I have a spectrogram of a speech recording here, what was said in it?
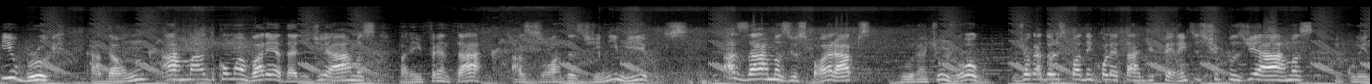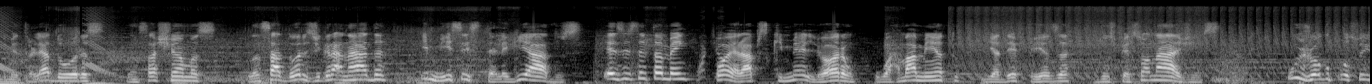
e o Brook, cada um armado com uma variedade de armas para enfrentar as hordas de inimigos. As armas e os power-ups durante o jogo, os jogadores podem coletar diferentes tipos de armas, incluindo metralhadoras, lança-chamas, lançadores de granada e mísseis teleguiados. Existem também power-ups que melhoram o armamento e a defesa dos personagens. O jogo possui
